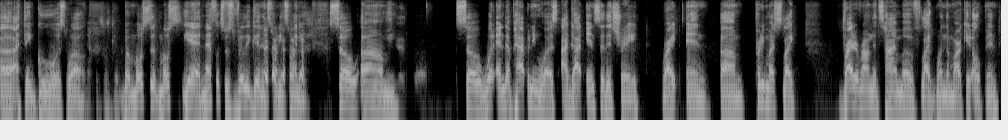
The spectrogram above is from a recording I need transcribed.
Uh, I think Google as well. Netflix was good. But most of most, yeah, Netflix was really good in 2020. so um, so what ended up happening was I got into the trade, right? And um, pretty much like right around the time of like when the market opened,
